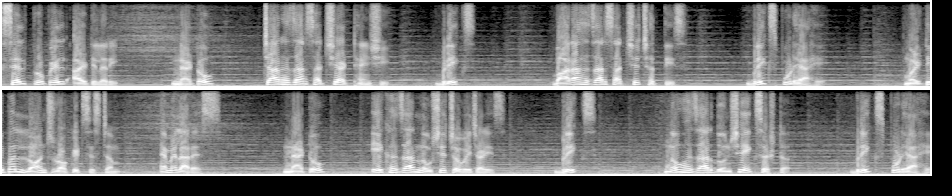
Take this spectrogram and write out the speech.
सेल्फ प्रोपेल्ड आर्टिलरी. नॅटो चार हजार सातशे अठ्ठ्याऐंशी. ब्रिक्स बारा हजार सातशे छत्तीस. ब्रिक्स पुढे आहे. Multiple launch rocket system M L R S. NATO एक हजार नऊशे चव्वेचाळीस. ब्रिक्स नऊ हजार दोनशे एकसष्ट. ब्रिक्स पुढे आहे.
